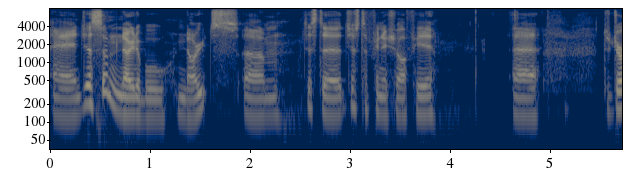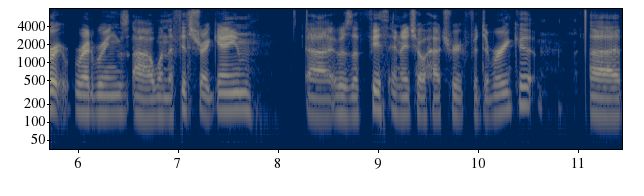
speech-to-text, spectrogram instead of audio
And just some notable notes, um, just to just to finish off here. Uh, Detroit Red Wings uh, won the fifth straight game. it was the fifth NHL hat trick for DeBrincat. Uh,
